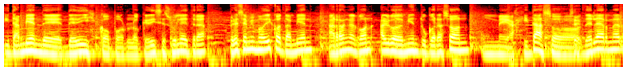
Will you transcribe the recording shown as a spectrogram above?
y también de, de disco por lo que dice su letra. Pero ese mismo disco también arranca con Algo de mí en tu corazón, un mega hitazo Sí. de Lerner.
